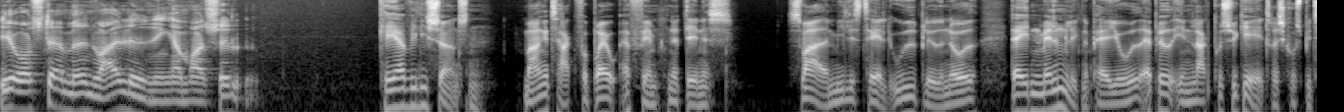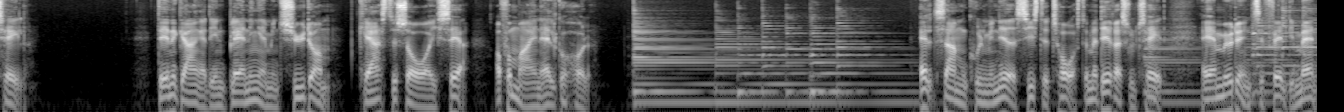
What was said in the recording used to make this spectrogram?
det er jo også dermed en vejledning af mig selv. Kære Willy Sørensen, mange tak for brev af 15. Dennis. Svaret er mildest talt udeblevet noget, da i den mellemliggende periode er blevet indlagt på psykiatrisk hospital. Denne gang er det en blanding af min sygdom, kærestesorger især, og for mig en alkohol. Alt sammen kulminerede sidste torsdag med det resultat, at jeg mødte en tilfældig mand,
